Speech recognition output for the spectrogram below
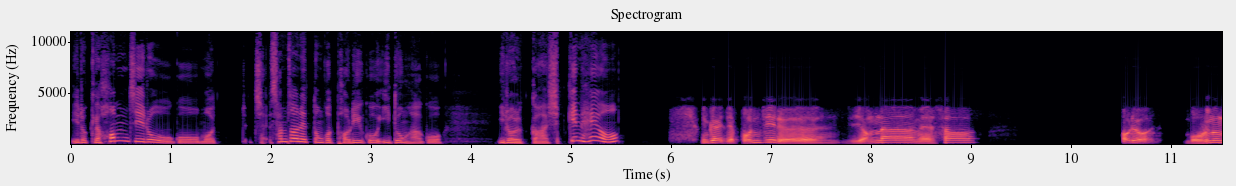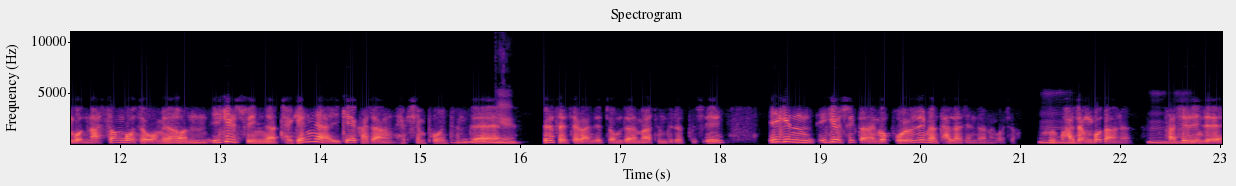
이렇게 험지로 오고 뭐 자- 삼선했던 곳 버리고 이동하고 이럴까 싶긴 해요. 그러니까 이제 본질은 영남에서 어려 모르는 곳 낯선 곳에 오면 이길 수 있냐 되겠냐 이게 가장 핵심 포인트인데 예. 그래서 제가 이제 좀 전에 말씀드렸듯이 이긴 이길 수 있다는 거 보여주면 달라진다는 거죠. 그 음. 과정보다는 음. 사실 이제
